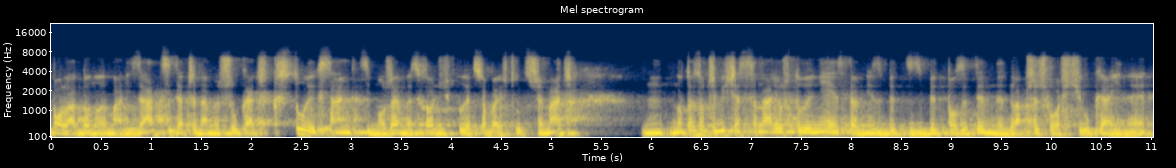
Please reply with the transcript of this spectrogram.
pola do normalizacji, zaczynamy szukać, których sankcji możemy schodzić, które trzeba jeszcze utrzymać. No to jest oczywiście scenariusz, który nie jest pewnie zbyt, zbyt pozytywny dla przyszłości Ukrainy,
